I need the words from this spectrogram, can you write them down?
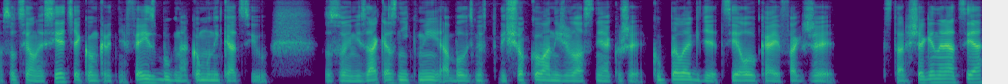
sociálne siete, konkrétne Facebook na komunikáciu so svojimi zákazníkmi a boli sme vtedy šokovaní, že vlastne akože kúpele, kde cieľovka je fakt, že staršia generácia,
